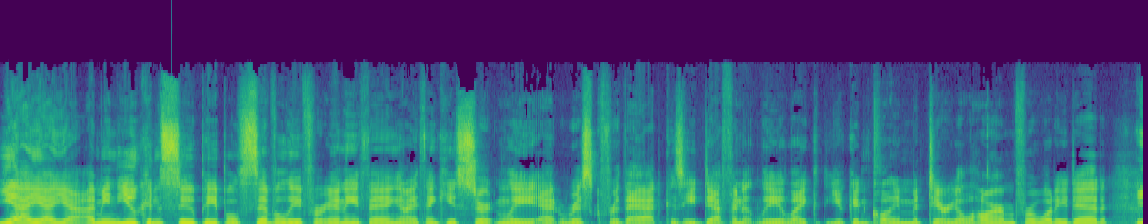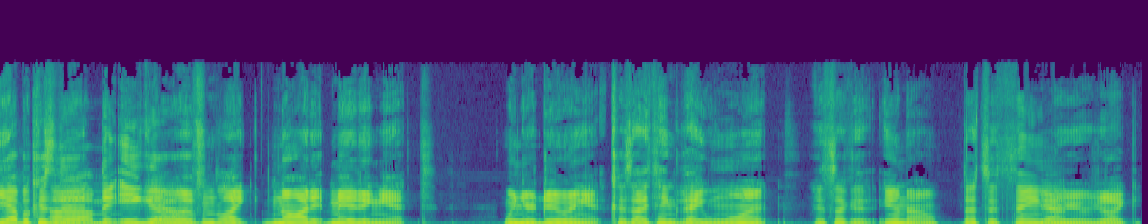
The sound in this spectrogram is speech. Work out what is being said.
Yeah, yeah, yeah. I mean, you can sue people civilly for anything, and I think he's certainly at risk for that because he definitely like you can claim material harm for what he did. Yeah, because the Um, the ego yeah. of like not admitting it when you're doing it, because I think they want. It's like a you know that's a thing where you're, you're like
